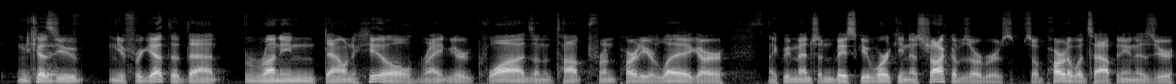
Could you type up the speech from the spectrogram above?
because you you forget that that running downhill, right? Your quads on the top front part of your leg are, like we mentioned, basically working as shock absorbers. So part of what's happening is you're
